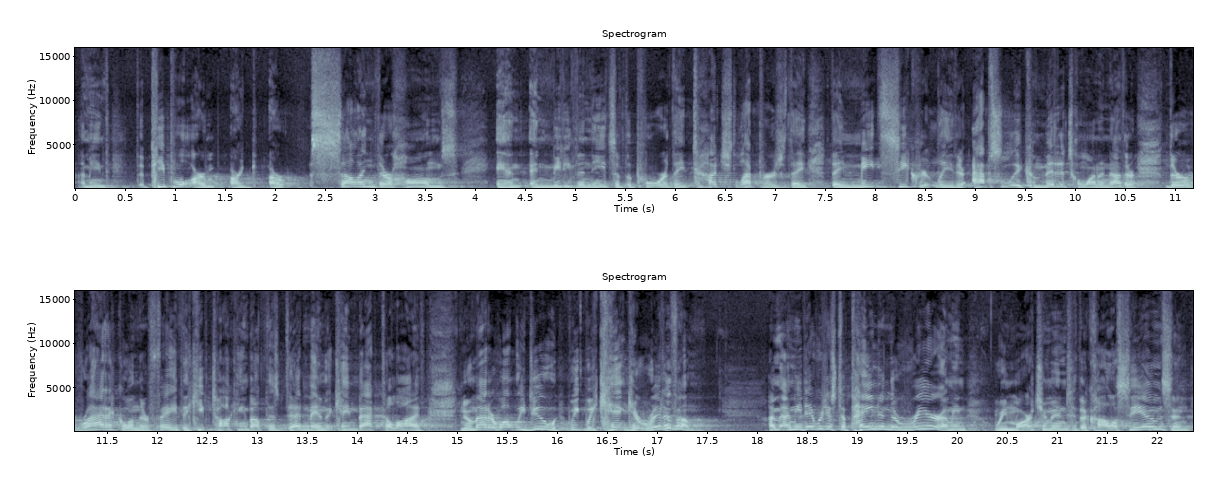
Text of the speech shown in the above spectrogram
I mean, the people are, are, are selling their homes and, and meeting the needs of the poor. They touch lepers. They, they meet secretly. They're absolutely committed to one another. They're radical in their faith. They keep talking about this dead man that came back to life. No matter what we do, we, we can't get rid of them. I mean, they were just a pain in the rear. I mean, we march them into the Colosseums and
